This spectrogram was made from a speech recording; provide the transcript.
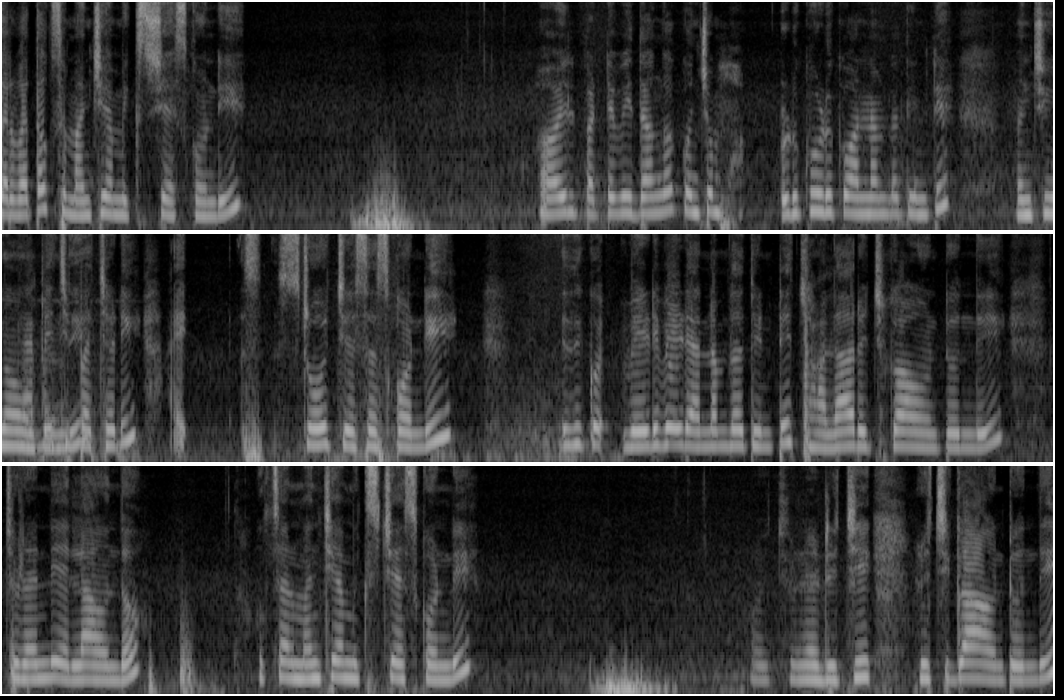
తర్వాత ఒకసారి మంచిగా మిక్స్ చేసుకోండి. ఆయిల్ పట్టే విధంగా కొంచెం ఉడుకు ఉడుకు అన్నంలో తింటే మంచిగా ఉంటుంది. పచ్చడి స్టోర్ చేసేసుకోండి. ఇది వేడి వేడి అన్నంలో తింటే చాలా రుచిగా ఉంటుంది. చూడండి ఎలా ఉందో. ఒకసారి మంచిగా మిక్స్ చేసుకోండి. చూడండి రుచి రుచిగా ఉంటుంది.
